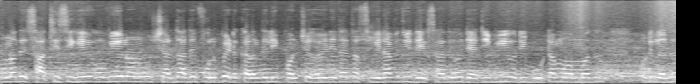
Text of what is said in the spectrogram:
ਉਹਨਾਂ ਦੇ ਸਾਥੀ ਸੀਗੇ, ਉਹ ਵੀ ਉਹਨਾਂ ਨੂੰ ਸ਼ਰਧਾ ਦੇ ਫੁੱਲ ਭੇਟ ਕਰਨ ਦੇ ਲਈ ਪਹੁੰਚੇ ਹੋਏ ਨੇ। ਤਾਂ ਤਸਵੀਰਾਂ ਵਿੱਚ ਤੁਸੀਂ ਦੇਖ ਸਕਦੇ ਹੋ ਜੈਜੀ ਵੀ ਔਰ ਬੂਟਾ ਮੁਹੰਮਦ, ਉਹਦੀ ਨਜ਼ਰ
